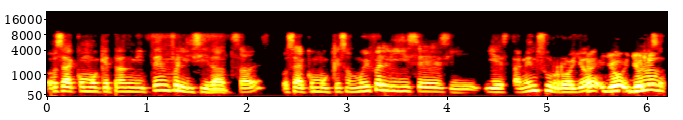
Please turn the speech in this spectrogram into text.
o sea, como que transmiten felicidad, ¿sabes? O sea, como que son muy felices y, y están en su rollo. Eh, Yo, yo, los,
